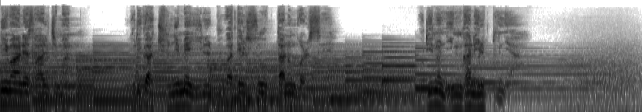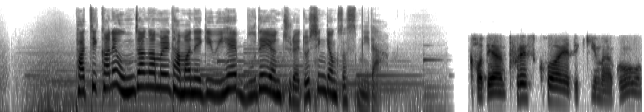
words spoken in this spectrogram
주님 안에서 알지만 우리가 주님의 일부가 될 수 없다는 걸세. 우리는 인간일 뿐이야. 바티칸의 웅장함을 담아내기 위해 무대 연출에도 신경 썼습니다. 거대한 프레스코아의 느낌하고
